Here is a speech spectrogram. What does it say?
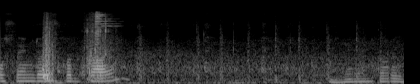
Tapos na yung dahil squad tayo. Ayan lang to rin.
